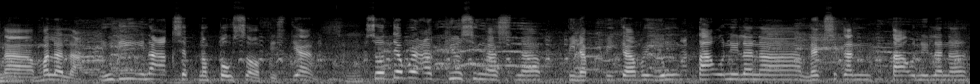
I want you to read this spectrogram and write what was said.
na malala, hindi ina-accept ng post office 'yan. So they were accusing us na pinapika yung tao nila na Mexican tao nila na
